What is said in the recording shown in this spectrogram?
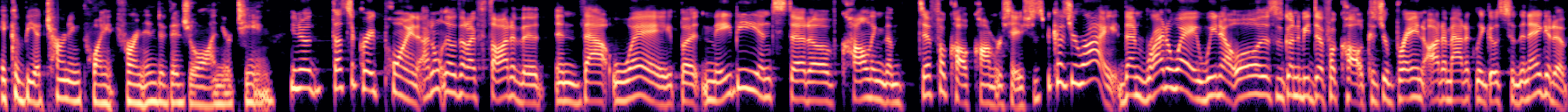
It could be a turning point for an individual on your team. You know, that's a great point. I don't know that I've thought of it in that way, but maybe instead of calling them difficult conversations, because you're right, then right away we know, oh, this is going to be difficult because your brain automatically goes to the negative.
